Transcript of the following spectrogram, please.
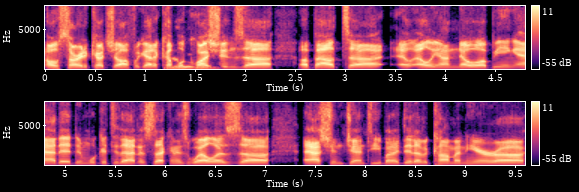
Oh, sorry to cut you off. We got a couple no, questions uh, about uh, Elelyon Noa being added, and we'll get to that in a second, as well as uh, Ashton Jeanty. But I did have a comment here. Uh,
